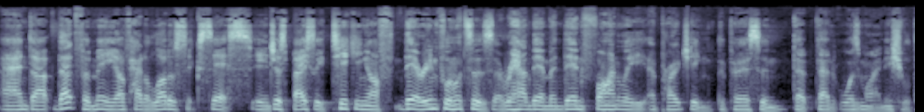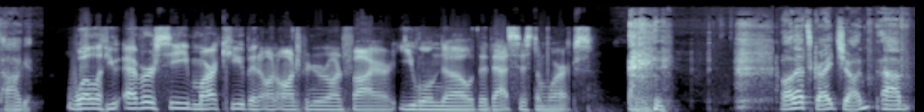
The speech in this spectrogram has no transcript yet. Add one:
And uh, that for me, I've had a lot of success in just basically ticking off their influences around them and then finally approaching the person that, that was my initial target. Well, if you ever see Mark Cuban on Entrepreneur on Fire, you will know that that system works. oh, that's great, John. Um,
